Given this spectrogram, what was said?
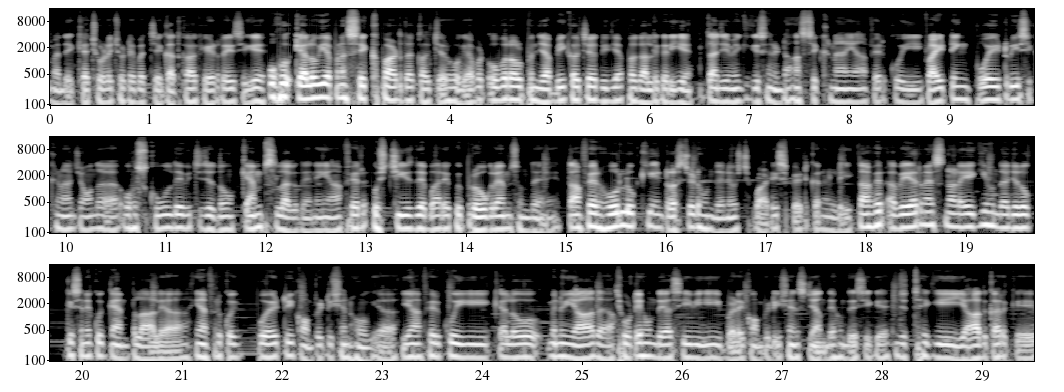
ਮੈਂ ਦੇਖਿਆ ਛੋਟੇ ਛੋਟੇ ਬੱਚੇ ਗੱਤਕਾ ਖੇਡ ਰਹੇ ਸੀਗੇ। ਉਹ ਕਹ ਲਓ ਵੀ ਆਪਣਾ ਸਿੱਖ ਪਾਰਟ ਦਾ ਕਲਚਰ ਹੋ ਗਿਆ ਬਟ ਓਵਰਆਲ ਪੰਜਾਬੀ ਕਲਚਰ ਦੀ ਜੇ ਆਪਾਂ ਗੱਲ ਕਰੀਏ, ਤਾਂ ਜਿਵੇਂ ਕਿ ਕਿਸੇ ਨੇ ਡਾਂਸ ਸਿੱਖਣਾ ਜਾਂ ਫਿਰ ਕੋਈ ਰਾਈਟਿੰਗ ਪੋਇਟਰੀ ਸਿੱਖਣਾ ਚਾਹੁੰਦਾ ਉਹ ਸਕੂਲ ਦੇ ਵਿੱਚ ਜਦੋਂ ਕੈਂਪਸ ਲੱਗਦੇ ਨੇ ਜਾਂ ਫਿਰ ਉਸ ਚੀਜ਼ ਦੇ ਬਾਰੇ ਕੋਈ ਪ੍ਰੋਗਰਾਮਸ ਹੁੰਦੇ ਨੇ, ਤਾਂ ਫਿਰ ਹੋਰ ਲੋਕੀ ਇੰਟਰਸਟਿਡ ਹੁੰਦੇ ਨੇ ਉਸ ਚ ਪਾਰਟਿਸਿਪੇਟ ਕਰਨ ਲਈ। ਤਾਂ ਫਿਰ ਅਵੇਅਰਨੈਸ ਨਾਲ ਇਹ ਕੀ ਹੁੰਦਾ, ਜਦੋਂ ਕਿਸੇ ਨੇ ਕੋਈ ਕੈਂਪ ਲਾ ਲਿਆ ਜਾਂ ਫਿਰ ਕੋਈ ਪੋਇਟਰੀ ਕੰਪੀਟੀਸ਼ਨ ਹੋ ਗਿਆ ਜਾਂ ਫਿਰ ਕੋਈ ਕਹ ਲੋ ਮੈਨੂੰ ਯਾਦ ਆ, ਛੋਟੇ ਹੁੰਦੇ ਅਸੀਂ ਵੀ ਬੜੇ ਕੰਪੀਟੀਸ਼ਨਸ ਜਾਂਦੇ ਹੁੰਦੇ ਸੀਗੇ ਜਿੱਥੇ ਕਿ ਯਾਦ ਕਰਕੇ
